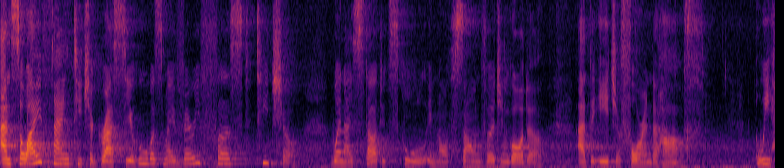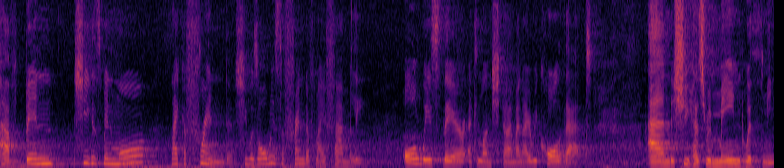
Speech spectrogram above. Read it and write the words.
And so I thank Teacher Gracia, who was my very first teacher when I started school in North Sound, Virgin Gorda, at the age of four and a half. We have been, she has been more like a friend. She was always a friend of my family, always there at lunchtime, and I recall that. And she has remained with me.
